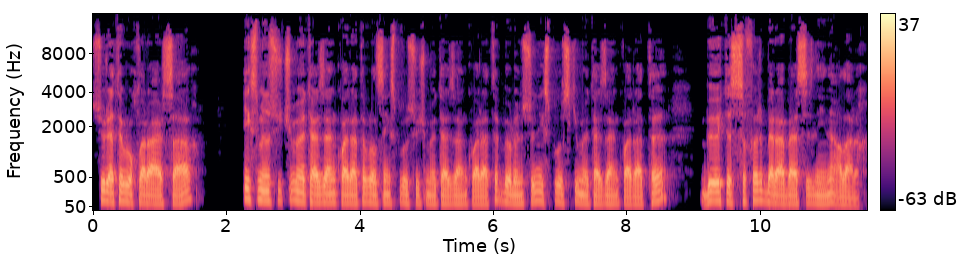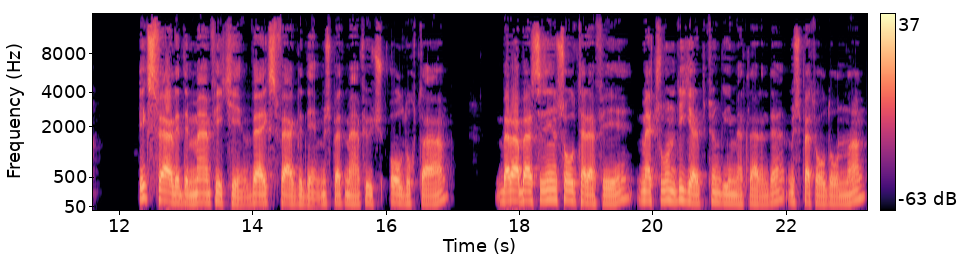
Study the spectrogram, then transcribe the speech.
sürəti vuruqlara ayırsaq, x minus 3 mötərizənin kvadratı vurulsun x plus 3 mötərizənin kvadratı bölünsün x plus 2 mötərizənin kvadratı böyükdür 0 bərabərsizliyini alarıq. x fərqlidir mənfi 2 və x fərqlidir müsbət mənfi 3 olduqda bərabərsizliyin sol tərəfi məchulun digər bütün qiymətlərində müsbət olduğundan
